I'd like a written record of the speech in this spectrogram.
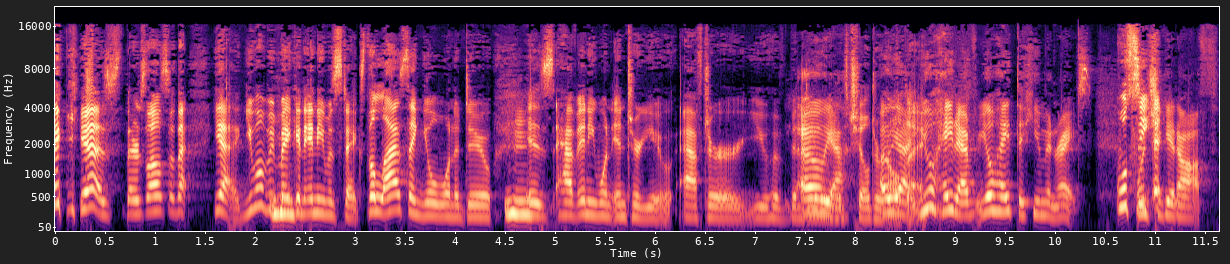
yes. There's also that. Yeah, you won't be Mm-hmm. making any mistakes. The last thing you'll want to do is have anyone enter you after you have been dealing oh yeah with children oh all yeah day. you'll hate every, you'll hate the human race Well, see, once you get off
